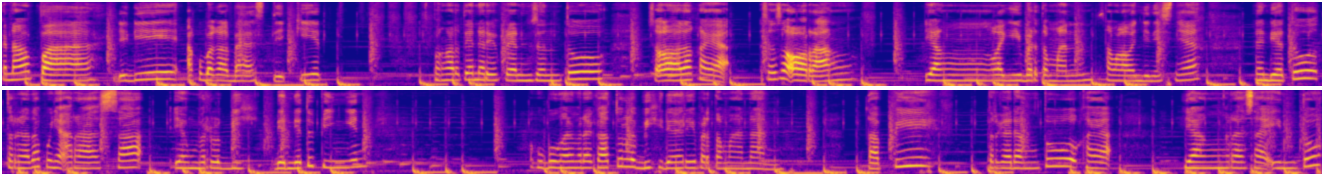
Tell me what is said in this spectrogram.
kenapa. Jadi, aku bakal bahas sedikit pengertian dari friendzone tuh seolah-olah kayak seseorang yang lagi berteman sama lawan jenisnya dan dia tuh ternyata punya rasa yang berlebih dan dia tuh pingin hubungan mereka tuh lebih dari pertemanan tapi terkadang tuh kayak yang ngerasain tuh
